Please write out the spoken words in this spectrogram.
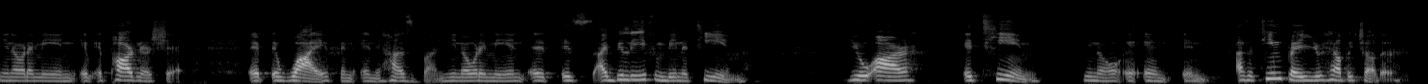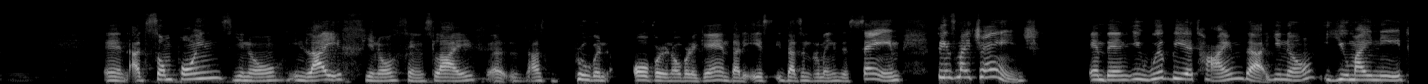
you know what i mean a, a partnership a, a wife and, and a husband you know what i mean it is i believe in being a team you are a team you know and and as a team player you help each other and at some points you know in life you know since life uh, has proven over and over again that it, is, it doesn't remain the same things might change and then it will be a time that you know you might need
